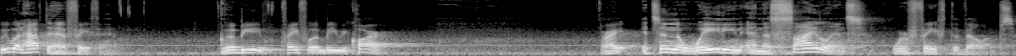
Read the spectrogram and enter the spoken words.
we wouldn't have to have faith in Him. Wouldn't be faith wouldn't be required. Right? It's in the waiting and the silence where faith develops.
